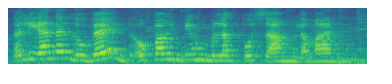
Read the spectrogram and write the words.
Talian ng lubid upang hindi humulagpos ang laman.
